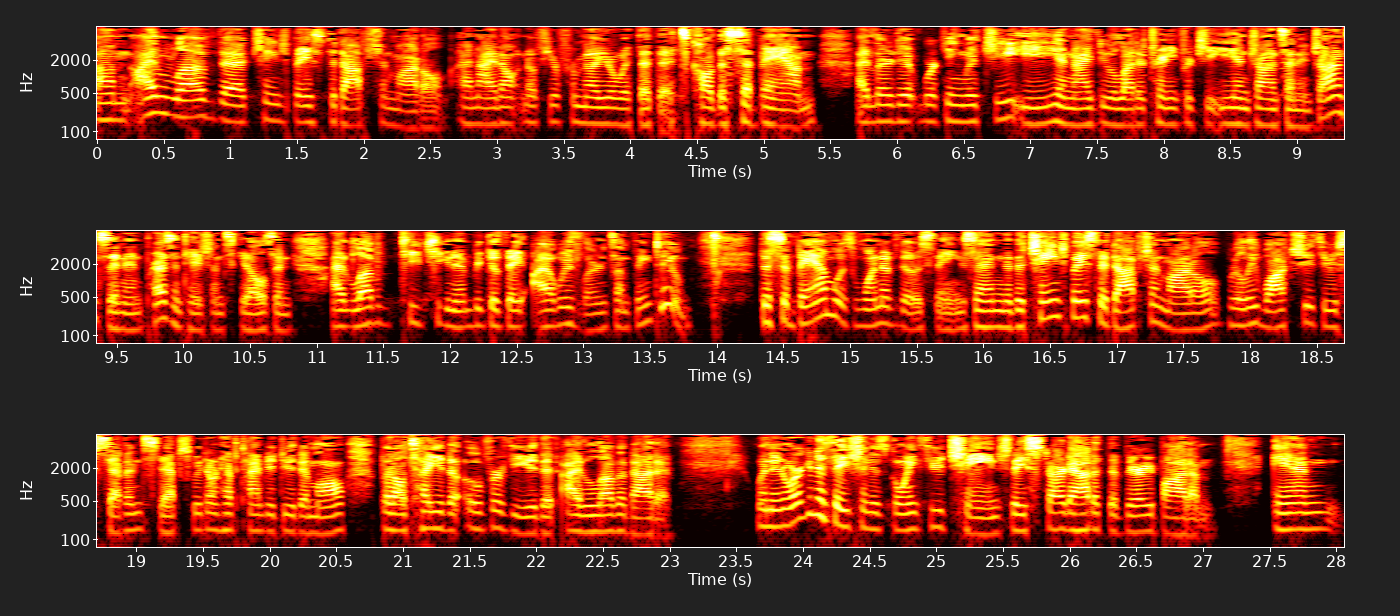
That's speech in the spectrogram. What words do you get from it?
um, I love the change-based adoption model, and I don't know if you're familiar with it. It's called the CBAM. I learned it working with GE, and I do a lot of training for GE and Johnson and Johnson in presentation skills, and I love teaching them because they I always learn something too. The CBAM was one of those things, and the change-based adoption model really walks you through seven steps. We don't have time to do them all, but I'll tell you the overview that I love about it when an organization is going through change, they start out at the very bottom. And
